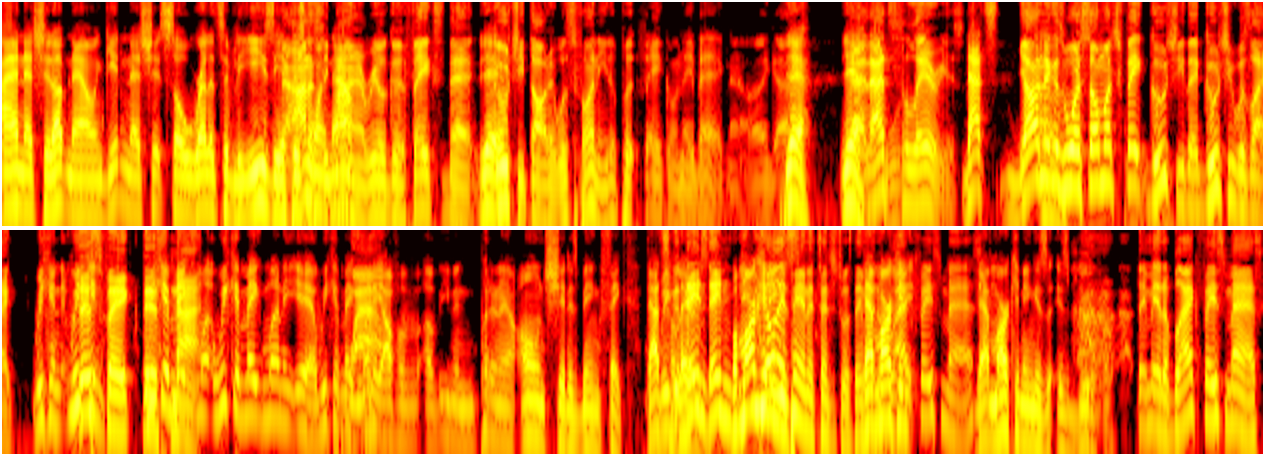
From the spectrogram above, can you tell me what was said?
buying that shit up now and getting that shit so relatively easy at this honestly, point now. buying real good fakes that Yeah. Gucci thought it was funny to put fake on their bag now. Like, I- Yeah, yeah, that's hilarious. that's Y'all uh, niggas wore so much fake Gucci that Gucci was like, We can we this can fake, this we can not. make mo- we can make money. Yeah, we can make Wow. money off of, of even putting our own shit as being fake. That's we could, they, hilarious. they, but you marketing know they is paying attention to us. They that made marketing- a blackface mask. that marketing is is beautiful. they made a blackface mask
